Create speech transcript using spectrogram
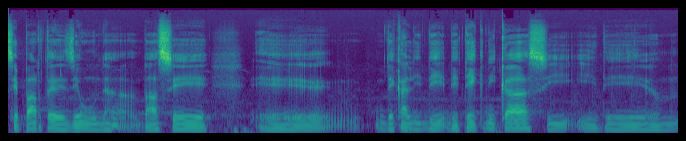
se parte desde una base eh, de, técnicas y, mm,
